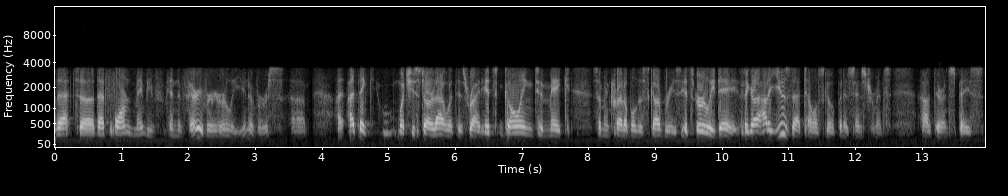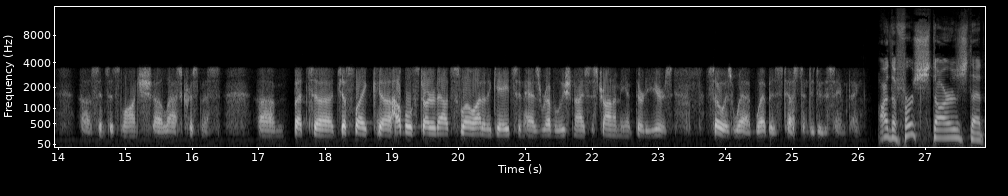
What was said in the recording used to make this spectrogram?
that uh, that formed maybe in the very very early universe. Uh, I, I think what you started out with is right. It's going to make some incredible discoveries. It's early days. Figure out how to use that telescope and its instruments out there in space uh, since its launch uh, last Christmas. Um, but uh, just like uh, Hubble started out slow out of the gates and has revolutionized astronomy in 30 years, so is Webb. Webb is destined to do the same thing. Are the first stars that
